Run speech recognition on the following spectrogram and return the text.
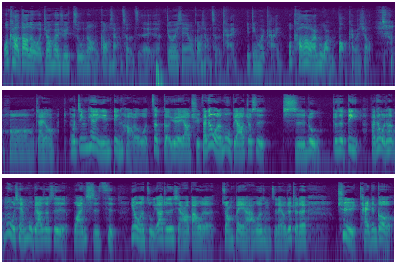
我考到了，我就会去租那种共享车之类的，就会先用共享车开，一定会开。我考到我还不玩爆，开玩笑。哦，加油！我今天已经定好了，我这个月要去，反正我的目标就是十路，就是第，反正我就目前目标就是玩十次，因为我主要就是想要把我的装备啊或者什么之类，我就觉得去才能够，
